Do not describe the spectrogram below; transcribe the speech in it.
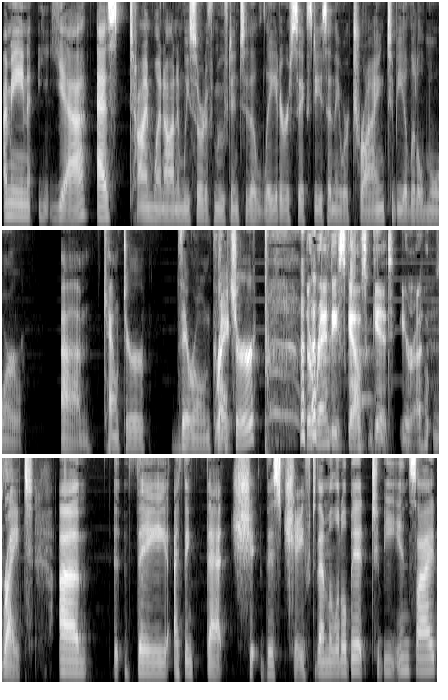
I mean, yeah, as time went on and we sort of moved into the later 60s and they were trying to be a little more um, counter their own Right. the Randy Scouse Git era. Right. Um they I think that this chafed them a little bit to be inside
